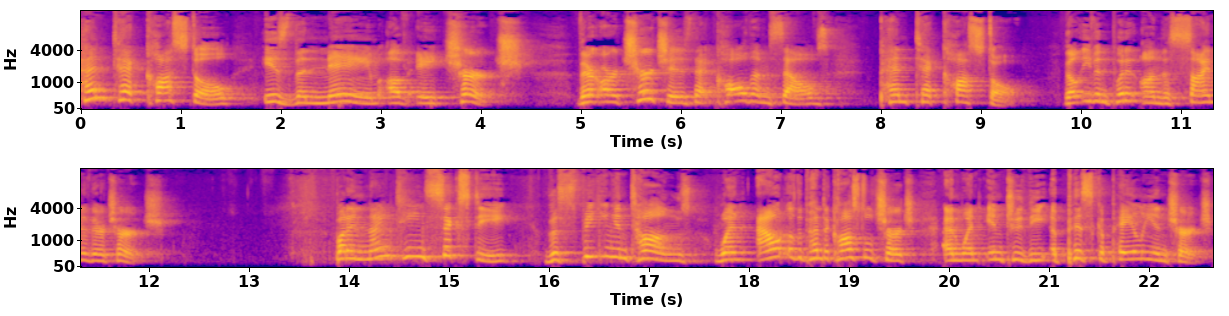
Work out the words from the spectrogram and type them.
Pentecostal is the name of a church. There are churches that call themselves Pentecostal. They'll even put it on the sign of their church. But in 1960, the speaking in tongues went out of the Pentecostal church and went into the Episcopalian church.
